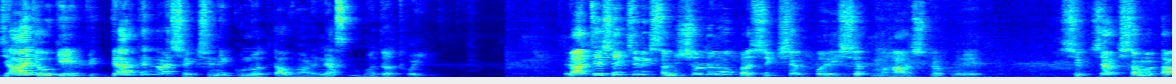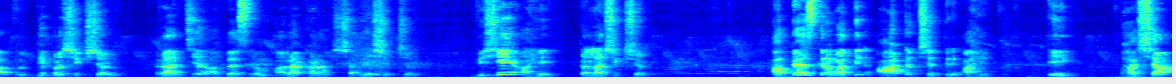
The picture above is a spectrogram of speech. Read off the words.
ज्या योगे विद्यार्थ्यांना शैक्षणिक गुणवत्ता वाढण्यास मदत होईल. राज्य शैक्षणिक संशोधन व प्रशिक्षण परिषद महाराष्ट्र पुणे. शिक्षक क्षमता वृद्धी प्रशिक्षण राज्य अभ्यासक्रम आराखडा शालेय शिक्षण. विषय आहे कला शिक्षण. अभ्यासक्रमातील आठ क्षेत्रे आहेत. एक भाषा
